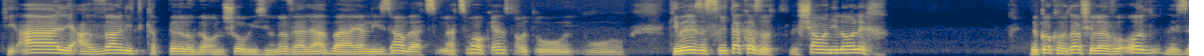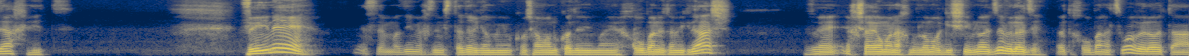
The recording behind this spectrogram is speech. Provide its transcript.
כי על העבר נתכפר לו בעונשו ובזיונו, ועל האבא היה נזהר מעצמו, כן? זאת אומרת, הוא, הוא קיבל איזו שריטה כזאת, לשם אני לא הולך. וכל קורותיו שלא יבוא עוד, לזה החטא. והנה, זה מדהים איך זה מסתדר גם, כמו שאמרנו קודם, עם חורבן בית המקדש, ואיך שהיום אנחנו לא מרגישים לא את זה ולא את זה, לא את החורבן עצמו ולא את, ה,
